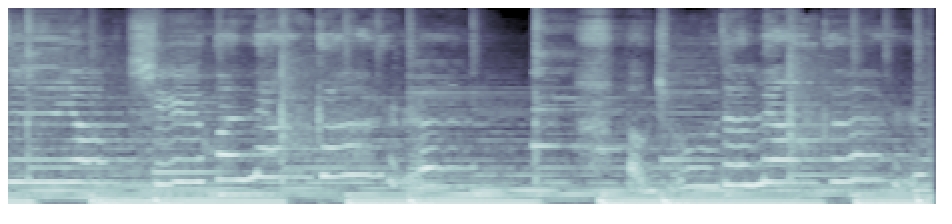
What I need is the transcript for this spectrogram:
自由，喜欢两个人，绑住的两个人，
